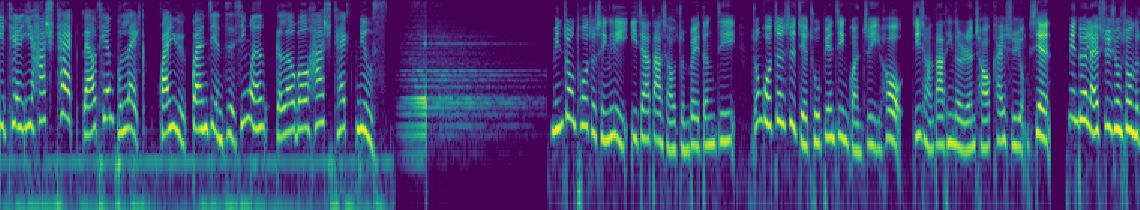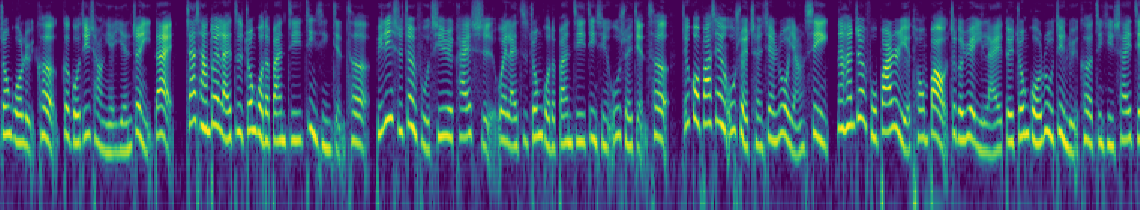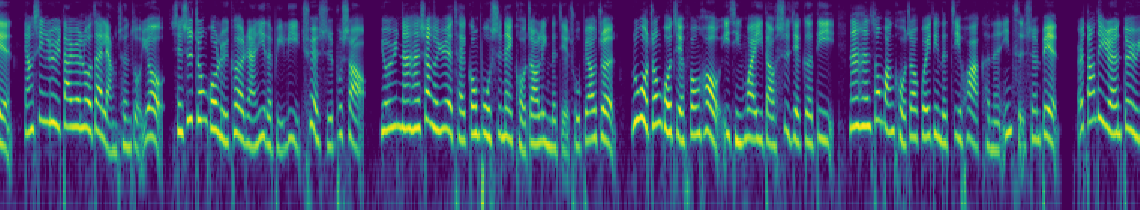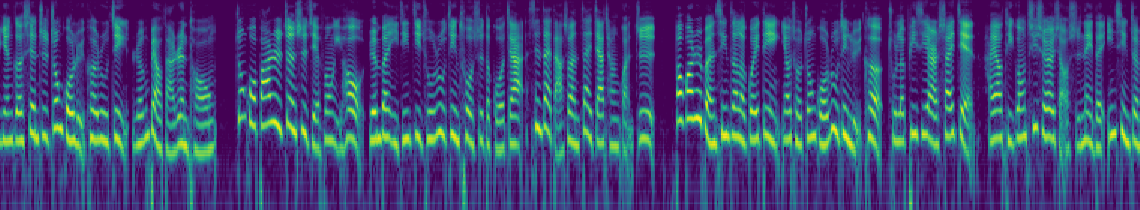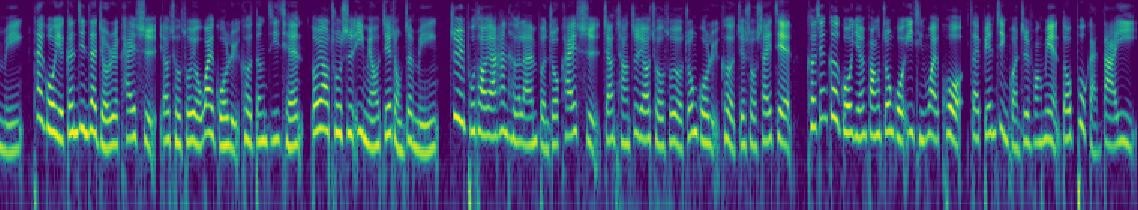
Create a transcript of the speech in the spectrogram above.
一天一 hashtag 聊天不累，环宇关键字新闻 global hashtag news。民众拖着行李，一家大小准备登机。中国正式解除边境管制以后，机场大厅的人潮开始涌现。面对来势汹汹的中国旅客，各国机场也严阵以待，加强对来自中国的班机进行检测。比利时政府七日开始为来自中国的班机进行污水检测，结果发现污水呈现弱阳性。南韩政府八日也通报，这个月以来对中国入境旅客进行筛检，阳性率大约落在两成左右，显示中国旅客染疫的比例确实不少。由于南韩上个月才公布室内口罩令的解除标准，如果中国解封后疫情外溢到世界各地，南韩松绑口罩规定的计划可能因此生变。而当地人对于严格限制中国旅客入境仍表达认同。中国八日正式解封以后，原本已经祭出入境措施的国家，现在打算再加强管制。包括日本新增了规定，要求中国入境旅客除了 PCR 筛检，还要提供七十二小时内的阴性证明。泰国也跟进，在九日开始要求所有外国旅客登机前都要出示疫苗接种证明。至于葡萄牙和荷兰，本周开始将强制要求所有中国旅客接受筛检。可见各国严防中国疫情外扩，在边境管制方面都不敢大意。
